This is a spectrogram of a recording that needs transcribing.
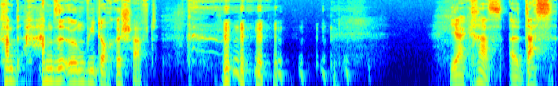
Haben, haben sie irgendwie doch geschafft. ja, krass. Also das,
